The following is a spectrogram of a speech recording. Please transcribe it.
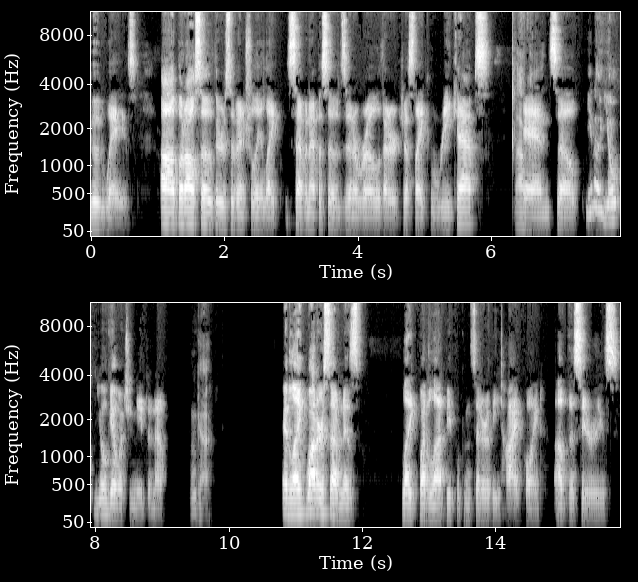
good ways. Uh, but also, there's eventually like seven episodes in a row that are just like recaps, Okay. and so you know you'll you'll get what you need to know. okay. And like Water Seven is like what a lot of people consider the high point of the series,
